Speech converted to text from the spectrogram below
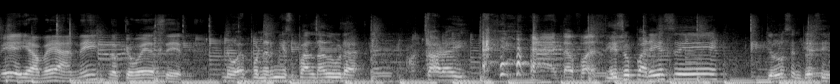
Eh, ya vean, ¿eh? Lo que voy a hacer. Le voy a poner mi espalda dura. Ah, caray. Está fácil. Eso parece. Yo lo sentí así.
